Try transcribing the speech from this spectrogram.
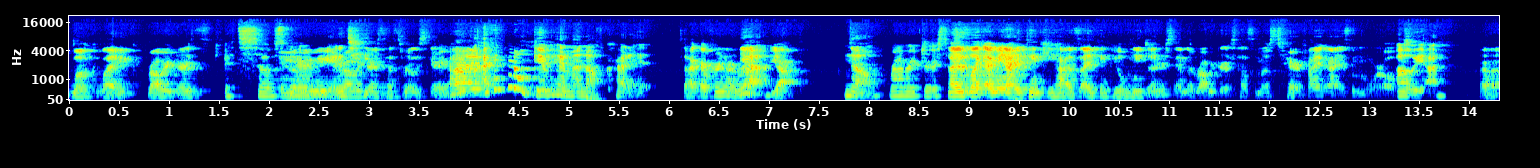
look like Robert Durst It's so in the scary. movie, and It's, Robert Durst has really scary I, I think we don't give him enough credit. Zac Efron, or Yeah. yeah. No, Robert Durst. Is I was like, I mean, I think he has. I think people need to understand that Robert Durst has the most terrifying eyes in the world. oh yeah, Um,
